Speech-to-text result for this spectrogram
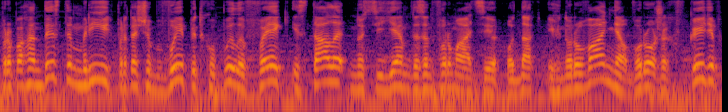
Пропагандисти мріють про те, щоб ви підхопили фейк і стали носієм дезінформації. Однак ігнорування ворожих вкидів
